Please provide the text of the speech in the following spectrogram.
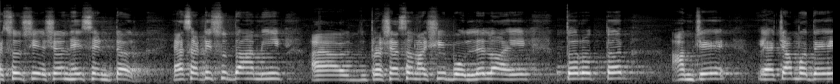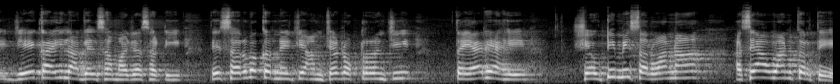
असोसिएशन हे सेंटर यासाठी सुद्धा आम्ही प्रशासनाशी बोललेलो आहे. उत्तरोत्तर आमचे याच्यामध्ये जे काही लागेल समाजासाठी ते सर्व करण्याची आमच्या डॉक्टरांची तयारी आहे. शेवटी मी सर्वांना असे आवाहन करते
